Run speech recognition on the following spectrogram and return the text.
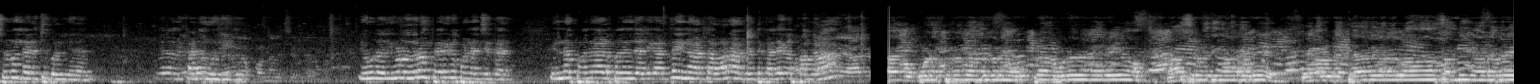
சுகம் தரித்து கொள்கிறார். கடை முடியுது இவ்வளோ இவ்வளோ தூரம் பெருக பண்ண வச்சிருக்காரு. இன்னும் பதினாலு பதினஞ்சு அதிகாரத்தை இன்னும் அடுத்த வாரம் அடுத்த கதைகளை பார்க்கலாம். கூட பிறந்தவர்களையும் உற்றார் உறவினரையும் ஆசீர்வதிங்க ஆண்டவரே எங்களுடைய தேவைகள் எல்லாம் சந்திங்க ஆண்டவரே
